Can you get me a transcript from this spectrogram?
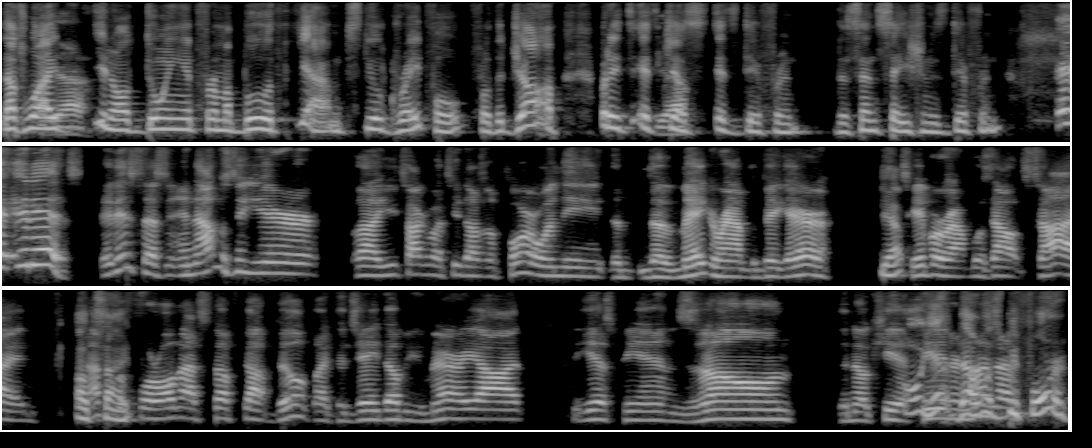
That's why Yeah. you know doing it from a booth. Yeah, I'm still grateful for the job, but it's it's Yeah. just it's different. The sensation is different. It, it is. It is. And that was the year uh, you talk about 2004 when the, the, the mega ramp, the big air Yep. skateboard ramp was outside. Outside. That's before all that stuff got built, like the JW Marriott, the ESPN Zone, the Nokia Oh yeah, that None was before.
